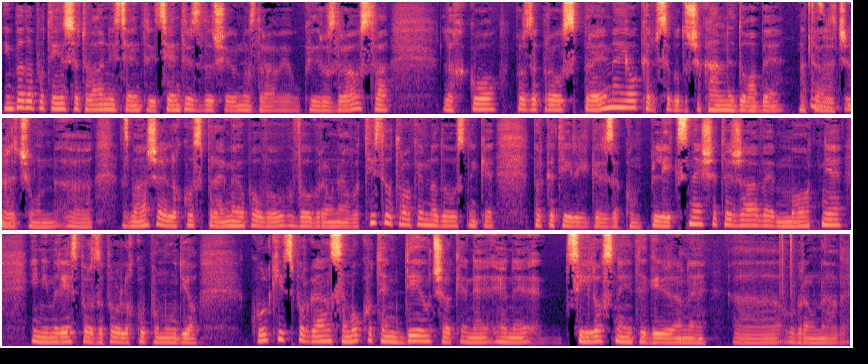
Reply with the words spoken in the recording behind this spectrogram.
in pa da potem svetovalni centri, centri za duševno zdravje v okviru zdravstva lahko pravzaprav sprejmejo, ker se bodo čakalne dobe na ta račun uh, zmanjšale, lahko sprejmejo pa v, v obravnavo tiste otroke in mladostnike, pri katerih gre za kompleksnejše težave, motnje in jim res pravzaprav lahko ponudijo kulkic program samo kot en delček ene, ene celostne integrirane uh, obravnave.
